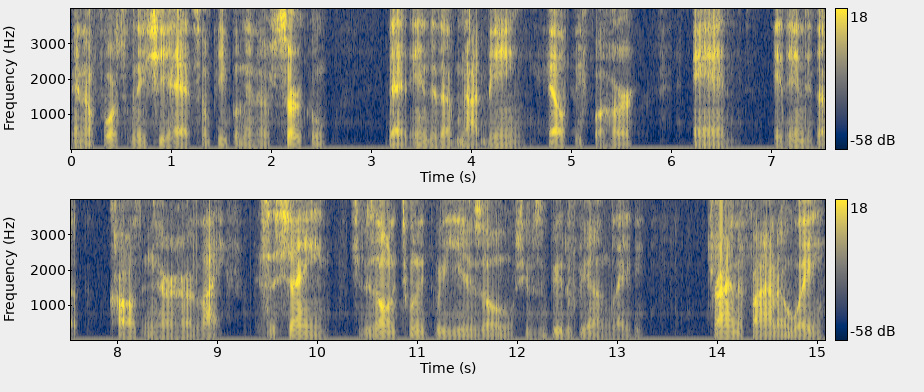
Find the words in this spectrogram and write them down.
And unfortunately, she had some people in her circle that ended up not being healthy for her and it ended up causing her her life. It's a shame. She was only 23 years old. She was a beautiful young lady trying to find her way,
